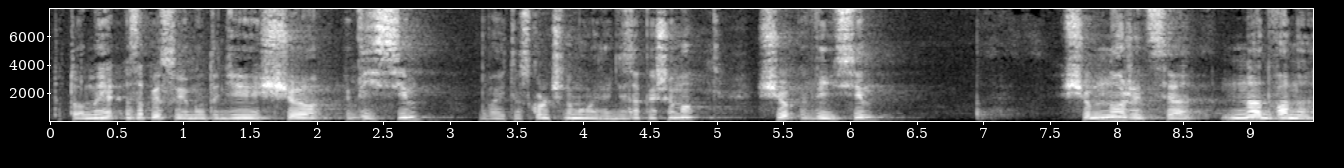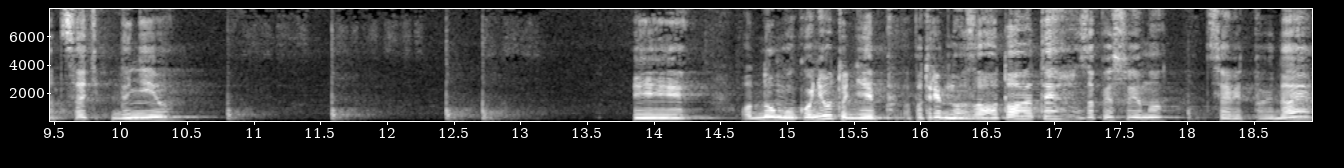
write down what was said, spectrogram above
Тобто ми записуємо тоді, що 8, давайте в скороченому вигляді запишемо, що 8 що множиться на 12 днів. І одному коню тоді потрібно заготовити, записуємо, це відповідає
